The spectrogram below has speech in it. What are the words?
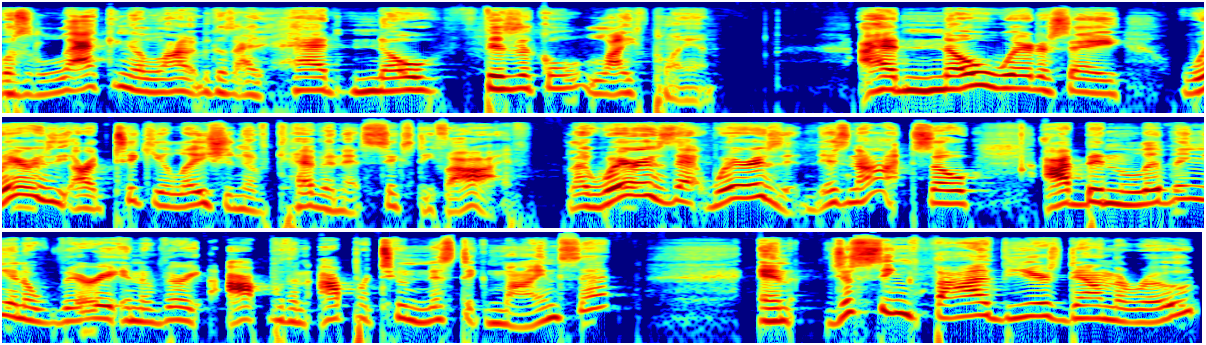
was lacking alignment because I had no physical life plan. I had nowhere to say where is the articulation of Kevin at 65. Like where is that? Where is it? It's not. So I've been living in a very in a very op, with an opportunistic mindset, and just seeing five years down the road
